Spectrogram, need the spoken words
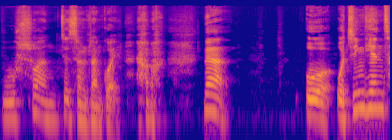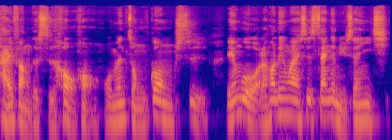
不算，这算不算贵？那我我今天采访的时候，哈，我们总共是连我，然后另外是三个女生一起，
